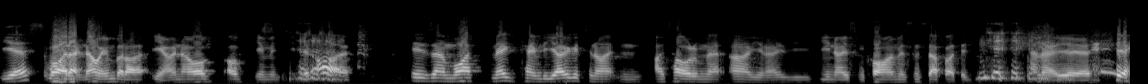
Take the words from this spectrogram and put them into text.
"Yes." Well, I don't know him, but I, you know, I know of, of Kim. And she said, "Oh, his um, wife Meg came to yoga tonight," and I told him that, "Oh, you know, you, you know some climbers and stuff." I said, "I know, yeah,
